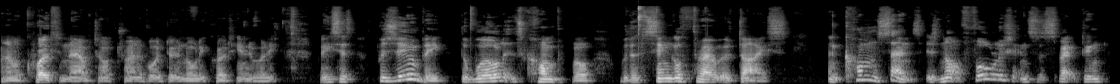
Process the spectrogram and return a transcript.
and I'm quoting now, which I'll try and avoid doing, normally quoting anybody, but he says, presumably the world is comparable with a single throw of dice, and common sense is not foolish in suspecting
